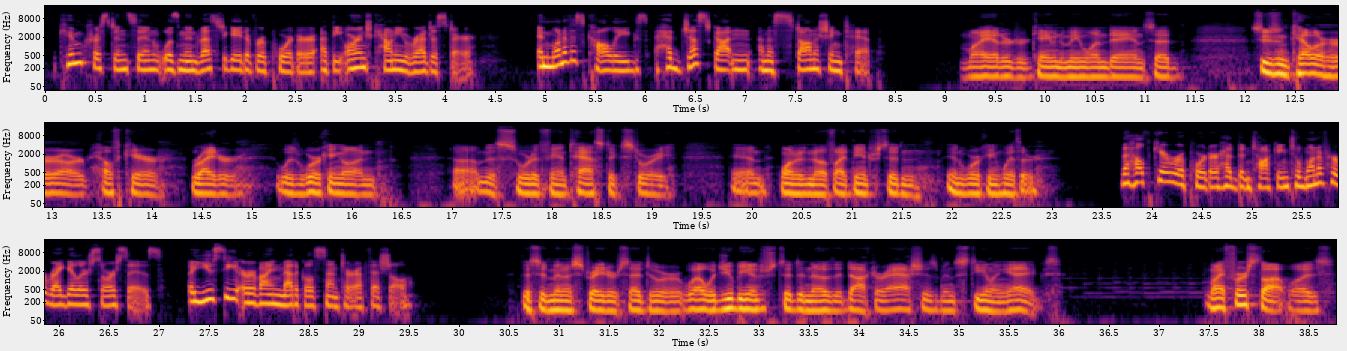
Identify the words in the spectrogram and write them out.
Kim Christensen was an investigative reporter at the Orange County Register, and one of his colleagues had just gotten an astonishing tip. My editor came to me one day and said, Susan Kelleher, our healthcare writer, was working on um, this sort of fantastic story and wanted to know if I'd be interested in, in working with her. The healthcare reporter had been talking to one of her regular sources, a UC Irvine Medical Center official. This administrator said to her, Well, would you be interested to know that Dr. Asch has been stealing eggs? My first thought was,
